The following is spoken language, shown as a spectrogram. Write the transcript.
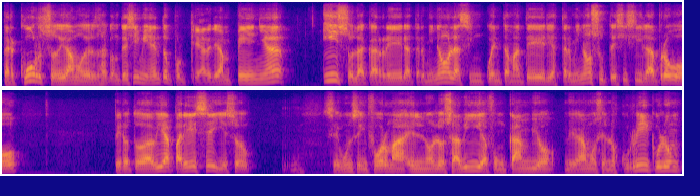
percurso, digamos, de los acontecimientos, porque Adrián Peña hizo la carrera, terminó las 50 materias, terminó su tesis y la aprobó, pero todavía parece, y eso, según se informa, él no lo sabía, fue un cambio, digamos, en los currículum,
